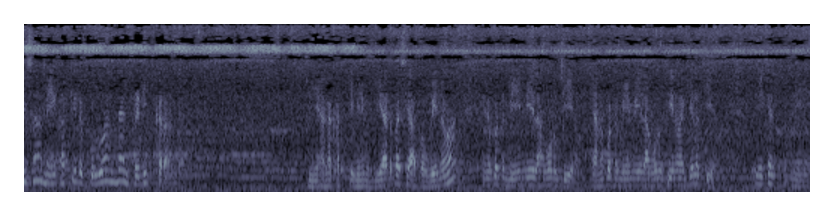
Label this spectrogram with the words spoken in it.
නිසා මේ කට්ටියට පුළුවන් දැන් ප්‍රෙඩික්ට් කරන්න. මේ යන කට්ටිය මෙහෙම ගියාට පස්සේ අප වෙනවා එනකොට මේ මේ ලකුණු තියෙනවා. යනකොට මේ මේ ලකුණු තියෙනවා කියලා කියනවා. ඒක මේ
